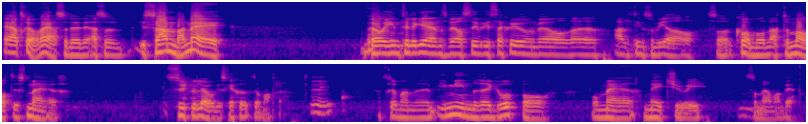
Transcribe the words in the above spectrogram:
Ja, jag tror det. Alltså, det, det alltså i samband med vår intelligens, vår civilisation, vår eh, allting som vi gör så kommer det automatiskt mer psykologiska sjukdomar tror jag. Mm. Jag tror man eh, i mindre grupper och mer nature så mår man bättre.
